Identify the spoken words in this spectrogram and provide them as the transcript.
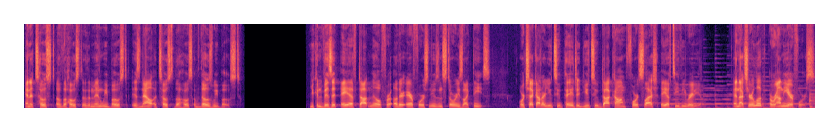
And a toast of the host of the men we boast is now a toast of the host of those we boast. You can visit af.mil for other Air Force news and stories like these, or check out our YouTube page at youtube.com forward slash AFTV radio. And that's your look around the Air Force.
